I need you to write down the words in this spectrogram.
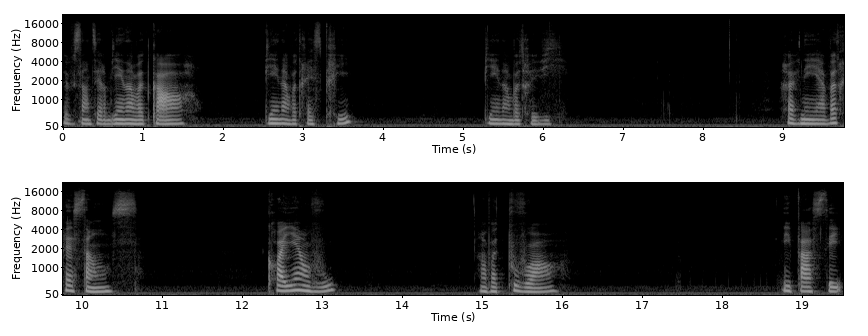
de vous sentir bien dans votre corps, bien dans votre esprit, bien dans votre vie. Revenez à votre essence. Croyez en vous, en votre pouvoir et passez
